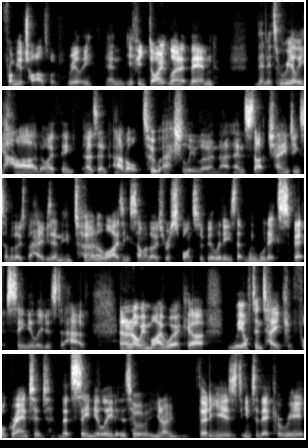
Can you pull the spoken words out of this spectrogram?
from your childhood, really. And if you don't learn it then, then it's really hard, I think, as an adult to actually learn that and start changing some of those behaviors and internalizing some of those responsibilities that we would expect senior leaders to have. And I know in my work, uh, we often take for granted that senior leaders who are, you know, 30 years into their career,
